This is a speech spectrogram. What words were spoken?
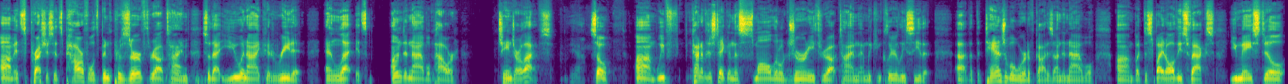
um, it's precious, it's powerful, it's been preserved throughout time so that you and I could read it and let its undeniable power change our lives. Yeah. So um, we've kind of just taken this small little journey throughout time, and we can clearly see that. Uh, that the tangible word of God is undeniable. Um, but despite all these facts, you may still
